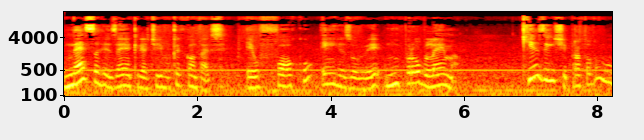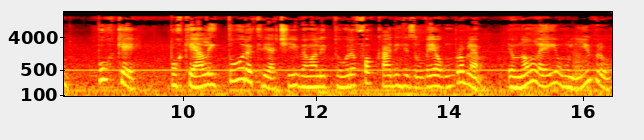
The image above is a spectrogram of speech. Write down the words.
nessa resenha criativa o que, que acontece? Eu foco em resolver um problema que existe para todo mundo. Por quê? Porque a leitura criativa é uma leitura focada em resolver algum problema. Eu não leio um livro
